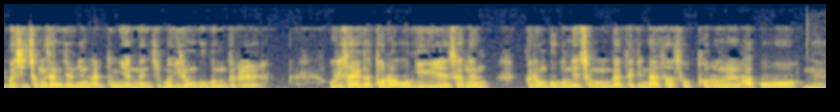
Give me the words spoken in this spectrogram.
이것이 정상적인 활동이었는지 뭐 이런 부분들을 우리 사회가 돌아보기 위해서는 그런 부분에 전문가들이 나서서 토론을 하고 네.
